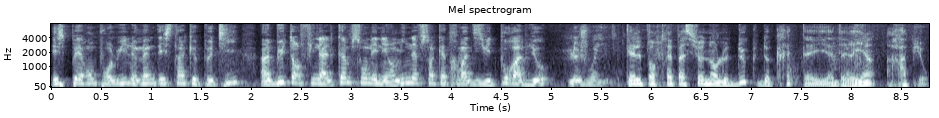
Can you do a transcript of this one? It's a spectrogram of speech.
Espérons pour lui le même destin que Petit, un but en finale comme son aîné en 1998 pour Rabiot, le joyau. Quel portrait passionnant, le duc de Créteil, Adrien Rabiot.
